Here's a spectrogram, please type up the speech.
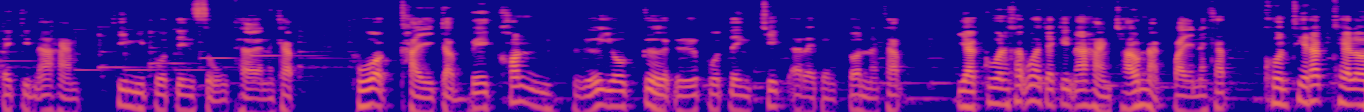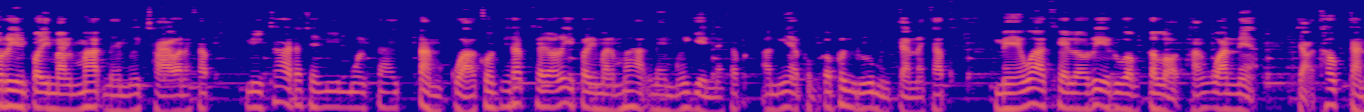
ไปกินอาหารที่มีโปรตีนสูงแทนนะครับ พวกไข่กับเบคอน หรือโยเกิร์ตหรือโปรตีน shake อะไรเป็นต้นนะครับ อย่ากลัวนะครับว่าจะกินอาหารเช้าหนักไปนะครับ คนที่รับแคลอรี่ปริมาณมากในมื้อเช้านะครับ มีค่าดัชนีมวลกายต่ำกว่าคนที่รับแคลอรี่ปริมาณมากในมื้อเย็นนะครับ อันนี้เนี่ยผมก็เพิ่งรู้เหมือนกันนะครับ แม้ว่าแคลอรี่รวมตลอดทั้งวันเนี่ยจะเท่ากัน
